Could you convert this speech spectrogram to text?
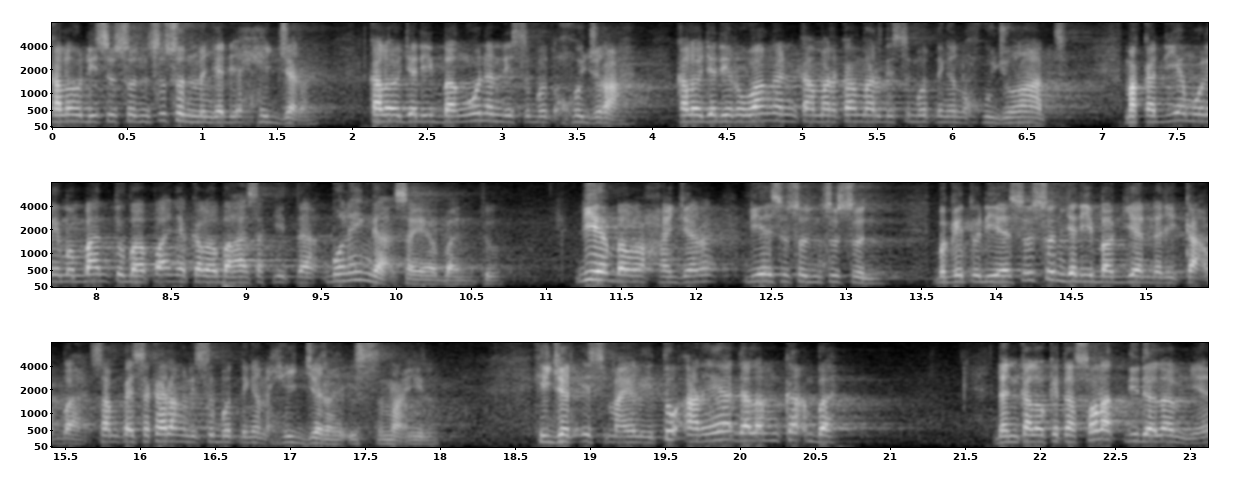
Kalau disusun-susun menjadi hijar. Kalau jadi bangunan disebut hujrah. Kalau jadi ruangan kamar-kamar disebut dengan hujurat. Maka dia mulai membantu bapaknya kalau bahasa kita. Boleh nggak saya bantu? Dia bawa hajar, dia susun-susun. Begitu dia susun jadi bagian dari Ka'bah. Sampai sekarang disebut dengan hijar Ismail. Hijar Ismail itu area dalam Ka'bah. Dan kalau kita sholat di dalamnya,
